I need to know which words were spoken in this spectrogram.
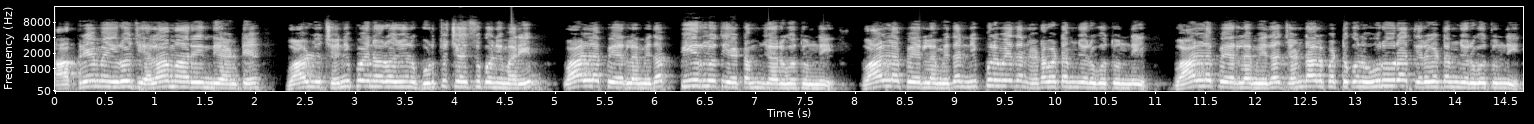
ఆ ప్రేమ ఈరోజు ఎలా మారింది అంటే వాళ్ళు చనిపోయిన రోజును గుర్తు చేసుకొని మరి వాళ్ళ పేర్ల మీద పీర్లు తీయటం జరుగుతుంది. వాళ్ళ పేర్ల మీద నిప్పుల మీద నడవటం జరుగుతుంది. వాళ్ళ పేర్ల మీద జెండాలు పట్టుకొని ఊరూరా తిరగటం జరుగుతుంది.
